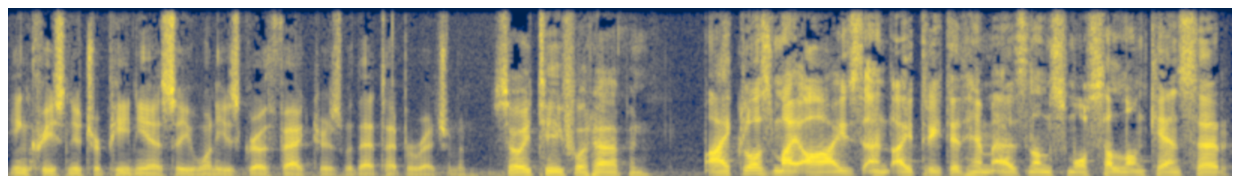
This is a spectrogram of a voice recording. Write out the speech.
increased neutropenia, so you want to use growth factors with that type of regimen. So, Atif, what happened? I closed my eyes and I treated him as non-small cell lung cancer.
